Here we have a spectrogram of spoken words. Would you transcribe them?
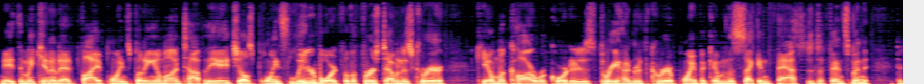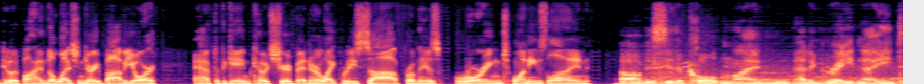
Nathan MacKinnon had five points, putting him on top of the AHL's points leaderboard for the first time in his career. Cale Makar recorded his 300th career point, becoming the second fastest defenseman to do it behind the legendary Bobby Orr. After the game, Coach Jared Bednar liked what he saw from his roaring 20s line. Obviously, the Colton line had a great night.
